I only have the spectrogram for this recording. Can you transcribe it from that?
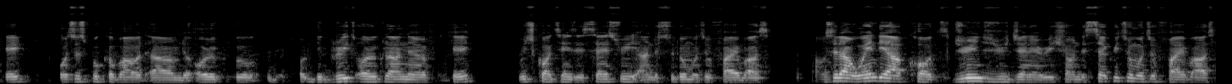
Okay. Also spoke about? Um the auricular the, the great auricular nerve. Okay. Which contains the sensory and the sudomotor fibers. Say that when they are cut during the regeneration the secretomotor fibers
